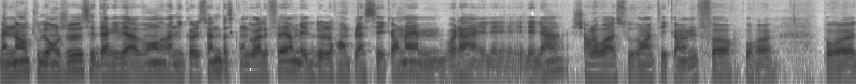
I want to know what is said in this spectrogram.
Maintenant, tout l'enjeu, c'est d'arriver à vendre un Nicholson parce qu'on doit le faire, mais de le remplacer quand même. Voilà, elle est, elle est là. Charleroi a souvent été quand même fort pour euh, pour euh,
